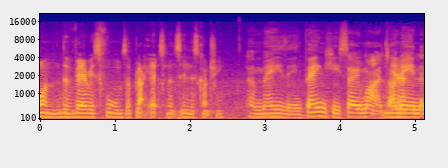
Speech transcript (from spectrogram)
on the various forms of black excellence in this country. Amazing. Thank you so much. I mean,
